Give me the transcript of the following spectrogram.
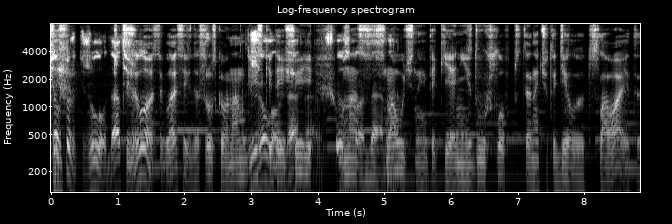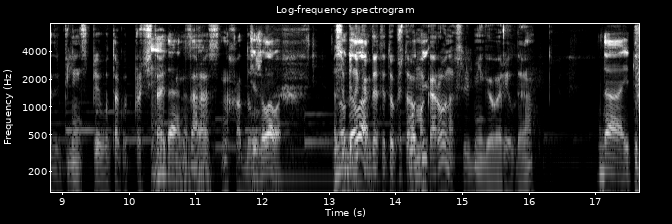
Тоже, тоже тяжело, да? Тяжело, согласись, да, с русского на английский, Тяжело, да еще и да. У русского, нас да, с да. научные такие, они из двух слов постоянно что-то делают слова. Это, в принципе, вот так вот прочитать Да, да, за да. раз на ходу. Тяжеловато. Особенно, Ну да ладно. когда ты только что Вот о макаронах с людьми говорил, да? Да, и тут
